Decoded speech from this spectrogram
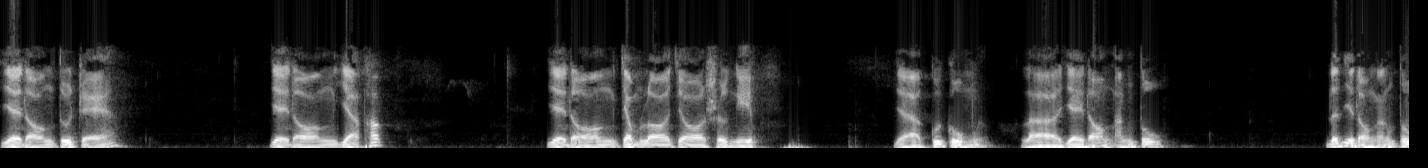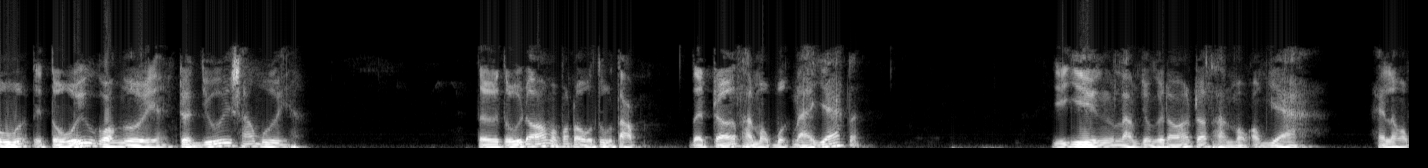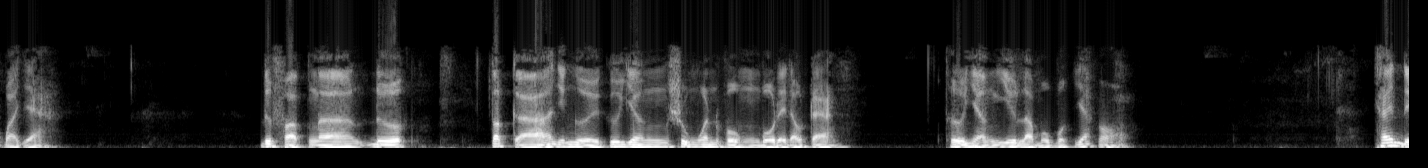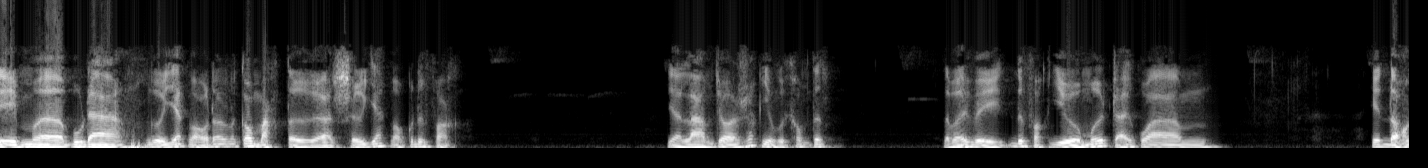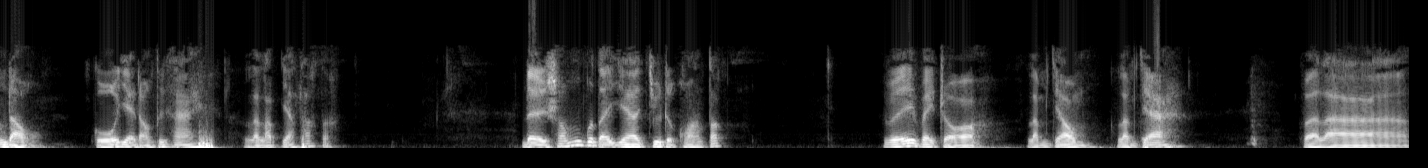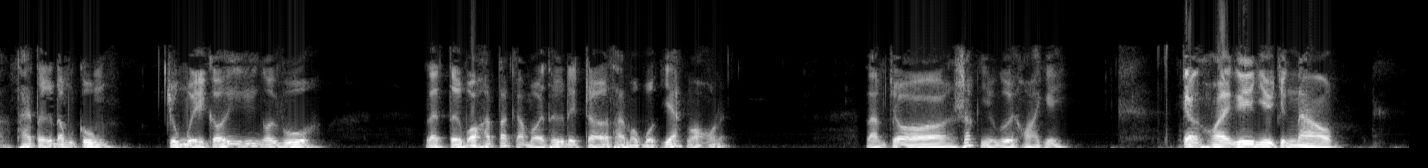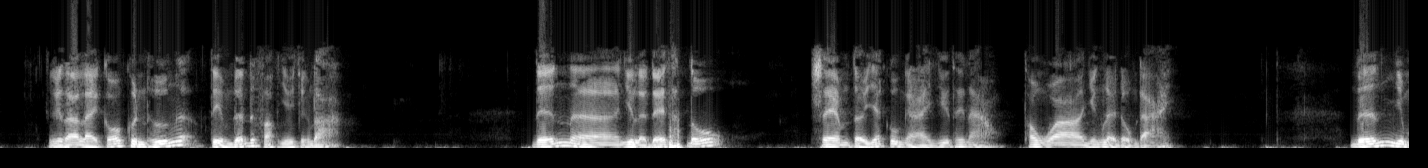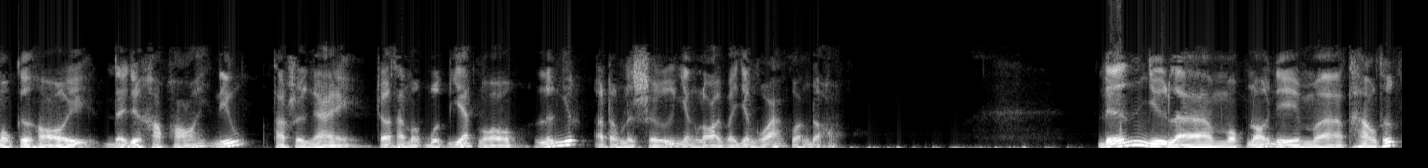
Giai đoạn tuổi trẻ giai đoạn gia thất. Giai đoạn chăm lo cho sự nghiệp. Và cuối cùng là giai đoạn ẩn tu. Đến giai đoạn ẩn tu thì tuổi của con người trên dưới 60 từ tuổi đó mà bắt đầu tu tập để trở thành một bậc đại giác đó. Dĩ nhiên làm cho người đó trở thành một ông già hay là một bà già. Đức phật à, được tất cả những người cư dân xung quanh vùng bồ đề đạo tràng thừa nhận như là một bậc giác ngộ. Khái niệm à, buddha, người giác ngộ đó, nó có mặt từ à, sự giác ngộ của đức phật và làm cho rất nhiều người không tin. Là bởi vì đức phật vừa mới trải qua cái đoạn đầu của giai đoạn thứ hai là lập gia thất thôi đời sống của tại gia chưa được hoàn tất. Với vai trò làm chồng, làm cha, và là thái tử đông cung, chuẩn bị có ngôi vua lại từ bỏ hết tất cả mọi thứ để trở thành một bậc giác ngộ đó, làm cho rất nhiều người hoài nghi. Càng hoài nghi nhiều chừng nào, người ta lại có khuynh hướng tìm đến đức phật nhiều chừng đó đến à, như là để thách đố, xem tự giác của ngài như thế nào thông qua những lời đồn đại đến như một cơ hội để được học hỏi nếu thật sự ngài trở thành một bậc giác ngộ lớn nhất ở trong lịch sử nhân loại và dân hóa của ấn độ. Đến như là một nỗi niềm à, thao thức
